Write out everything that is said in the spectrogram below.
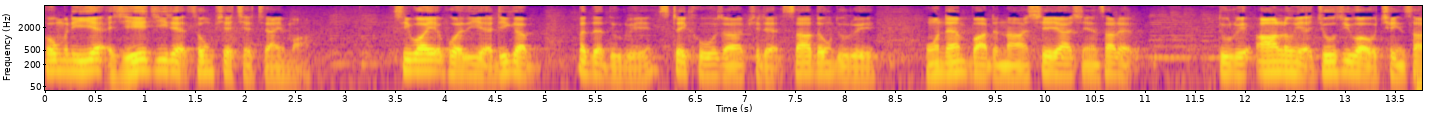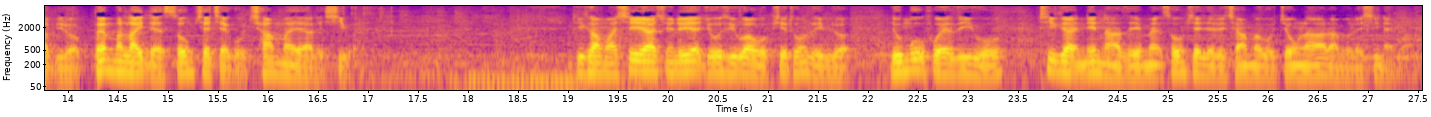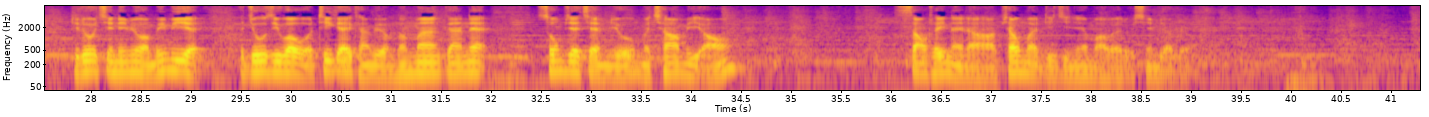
ကုမ္ပဏီရဲ့အရေးကြီးတဲ့ဆုံးဖြတ်ချက်တိုင်းမှာစီးပွားရေးအဖွဲ့အစည်းရဲ့အဓိကပတ်သက်သူတွေ stakeholder ဖြစ်တဲ့စားသုံးသူတွေဝန်ထမ်းပါတနာရှေ့ရရှင်စတဲ့သူတွေအားလုံးရဲ့အကျိုးစီးပွားကိုချိန်ဆပြီးတော့ဘက်မလိုက်တဲ့ဆုံးဖြတ်ချက်ကိုချမှတ်ရလိမ့်ရှိပါတယ်ဒီခါမှာရှေ့ရရှင်တွေရဲ့အကျိုးစီးပွားကိုဖြစ်ထွန်းစေပြီးတော့လူမှုအဖွဲ့အစည်းကိုထိခိုက်နစ်နာစေမဲ့ဆုံးဖြတ်ချက်တွေချမှတ်ကိုကြုံလာရတာမျိုးလည်းရှိနိုင်ပါတယ်ဒီလိုအခြေအနေမျိုးကမိမိရဲ့ အကျိုးစီးပွားကိုအထိခိုက်ခံပြီးတော့မမှန်ကန်တဲ့ဆုံးဖြတ်ချက်မျိုးမချမိအောင်စောင့်ထိန်နိုင်တာဟာဖြောက်မှတ်ဒီဂျီနဲ့မှာပဲလို့ရှင်းပြခဲ့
